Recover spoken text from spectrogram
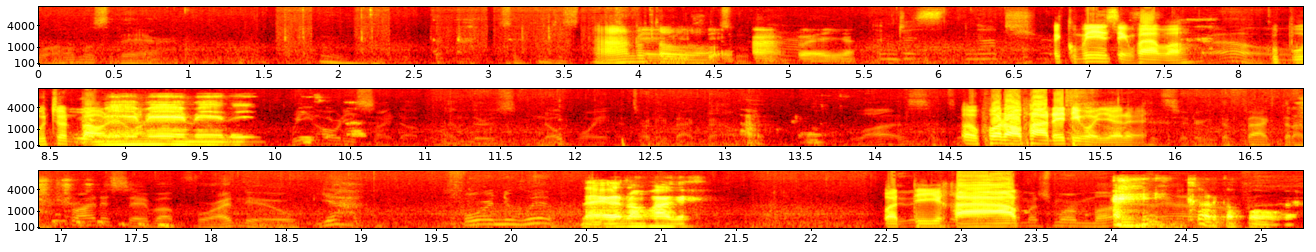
we're almost there. Hmm. Something just อ้าวลูกโตมีเสียงภาคเลยอะ I'm just not sure. ไอ้ยกูไม่ได้ยินเสียงภาพวะ well. กูบูทจนเบาเลยมีวะมีมีเลย We already signed up, and there's no point in turning back now. Plus, it's เออ พวกเราพลาดได้ดีกว่าเยอะเลย considering the fact that I'm trying to save up for a new. Yeah, for a new whip. ไหนเอิร์ธลองพากเลย สวัสดีครับ How much more money? I ก็ have. กระโปรงอะ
